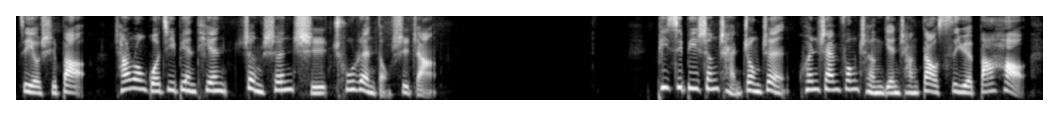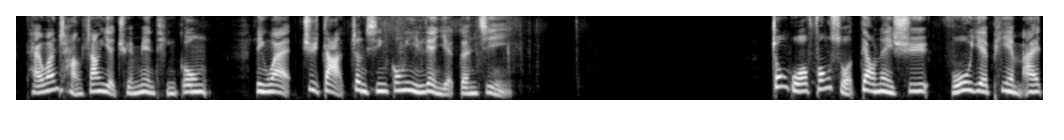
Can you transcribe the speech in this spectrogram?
自由时报，长荣国际变天，郑生驰出任董事长。PCB 生产重镇，昆山封城延长到四月八号，台湾厂商也全面停工。另外，巨大正兴供应链也跟进。中国封锁调内需，服务业 PMI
